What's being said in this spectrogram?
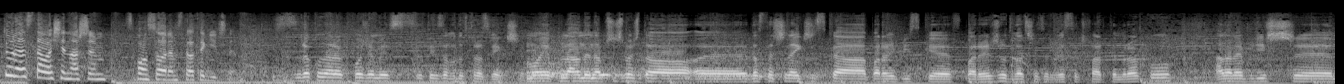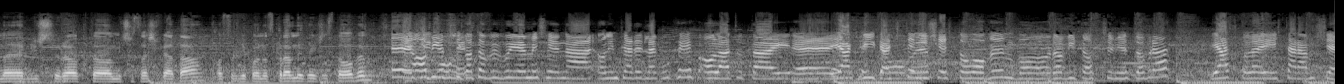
która stała się naszym sponsorem strategicznym. Z roku na rok poziom jest tych zawodów coraz większy. Moje plany na przyszłość to e, dostać się na Igrzyska Paralimpijskie w Paryżu w 2024 roku, a na najbliższy, na najbliższy rok to Mistrzostwa Świata osób niepełnosprawnych w tenisie stołowym. E, Obie przygotowywujemy się na Olimpiady dla Głuchych. Ola tutaj, e, jak widać, w tenisie stołowym, bo robi to, w czym jest dobra. Ja z kolei staram się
